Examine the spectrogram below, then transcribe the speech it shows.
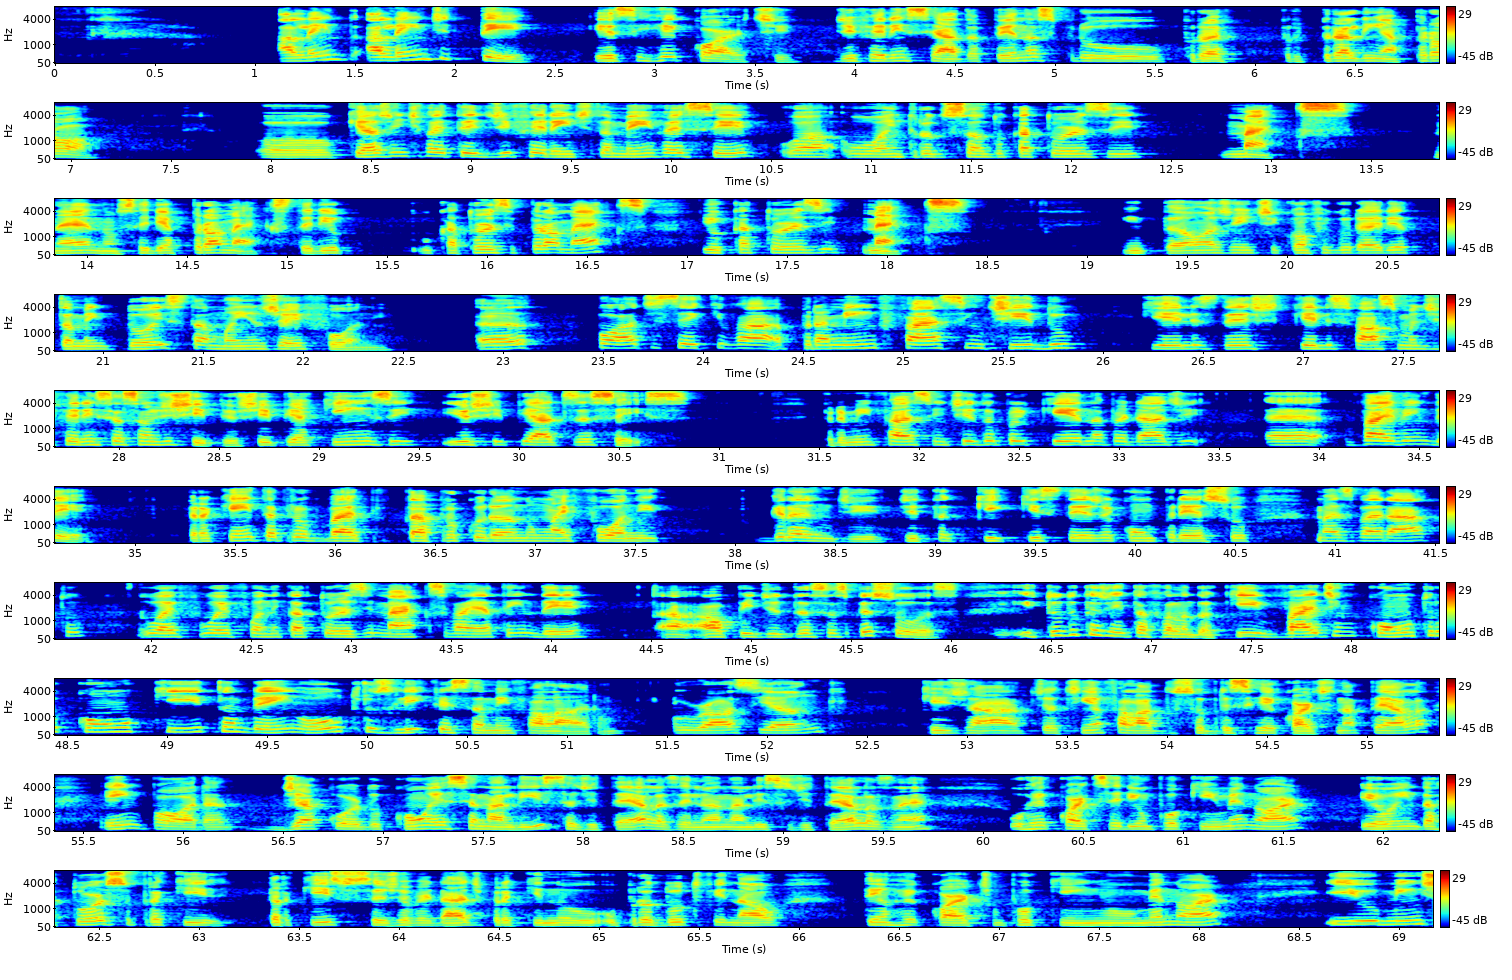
Além, além de ter esse recorte diferenciado apenas para a linha Pro, o que a gente vai ter de diferente também vai ser a, a introdução do 14 Max, né? Não seria Pro Max, teria o 14 Pro Max e o 14 Max. Então a gente configuraria também dois tamanhos de iPhone. Uh, pode ser que vá, para mim faz sentido que eles deixem, que eles façam uma diferenciação de chip, o chip A15 e o chip A16. Para mim faz sentido porque na verdade é, vai vender. Para quem está tá procurando um iPhone grande de, que, que esteja com um preço mais barato, o iPhone 14 Max vai atender ao pedido dessas pessoas. E tudo que a gente está falando aqui vai de encontro com o que também outros leakers também falaram. O Ross Young que já, já tinha falado sobre esse recorte na tela, embora, de acordo com esse analista de telas, ele é um analista de telas, né? O recorte seria um pouquinho menor. Eu ainda torço para que, que isso seja verdade, para que no, o produto final tenha um recorte um pouquinho menor. E o Min,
